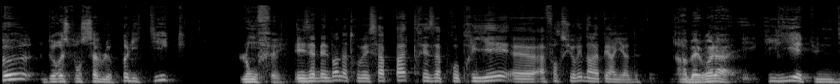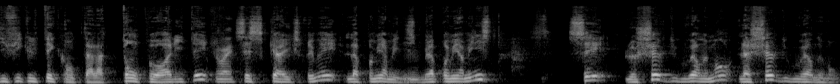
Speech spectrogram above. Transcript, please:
peu de responsables politiques l'ont fait. Elisabeth Borne a trouvé ça pas très approprié, euh, a fortiori dans la période. Ah ben voilà, qu'il y ait une difficulté quant à la temporalité, c'est ce qu'a exprimé la Première ministre. Mhm. Mais la Première ministre c'est le chef du gouvernement, la chef du gouvernement,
